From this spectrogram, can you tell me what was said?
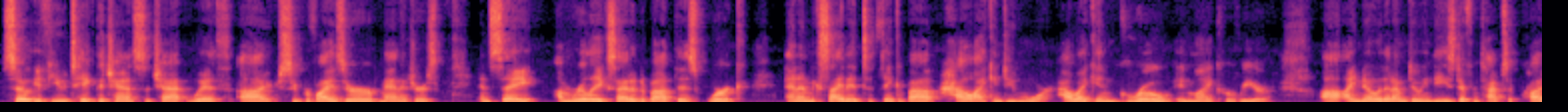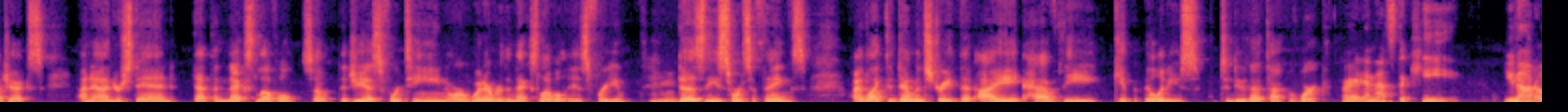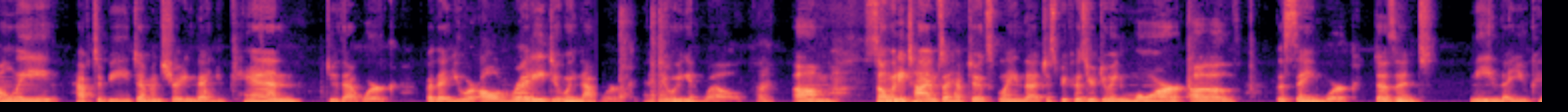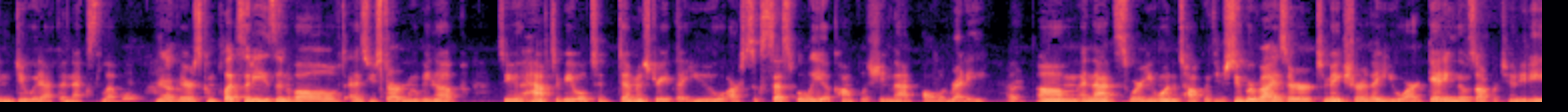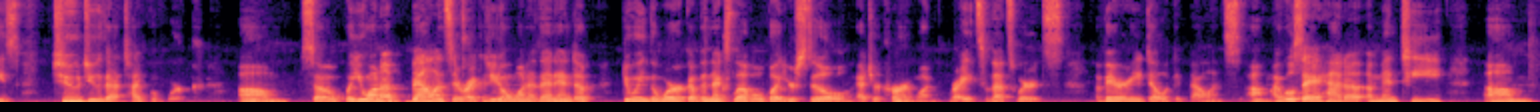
So if you take the chance to chat with uh, supervisor managers and say, I'm really excited about this work and I'm excited to think about how I can do more, how I can grow in my career. Uh, I know that I'm doing these different types of projects and I understand that the next level, so the GS14 or whatever the next level is for you, mm-hmm. does these sorts of things. I'd like to demonstrate that I have the capabilities to do that type of work. Right. And that's the key. you not only have to be demonstrating that you can do that work, but that you are already doing that work and doing it well. Right. Um, so many times I have to explain that just because you're doing more of the same work doesn't mean that you can do it at the next level. Yeah. There's complexities involved as you start moving up. So you have to be able to demonstrate that you are successfully accomplishing that already. Right. Um, and that's where you want to talk with your supervisor to make sure that you are getting those opportunities to do that type of work. Um, so, but you want to balance it, right? Because you don't want to then end up doing the work of the next level, but you're still at your current one, right? So that's where it's a very delicate balance. Um, I will say I had a, a mentee um,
